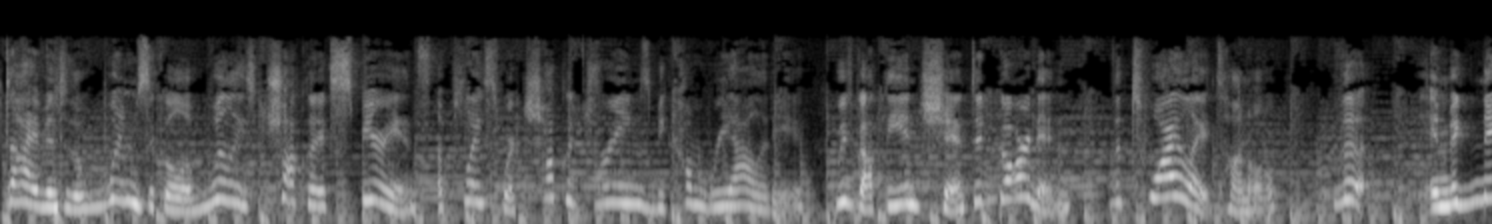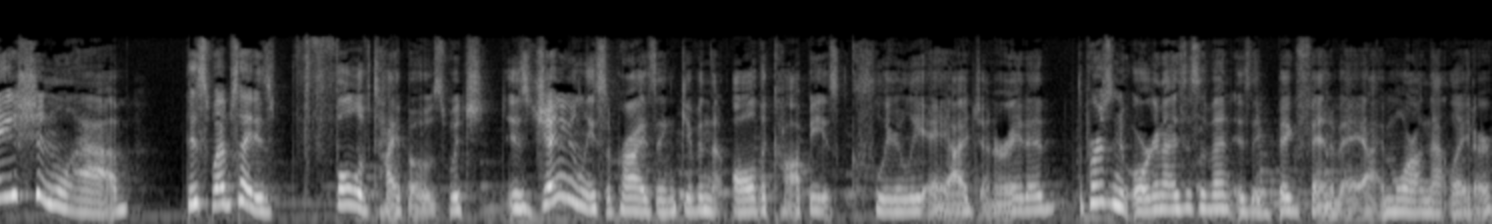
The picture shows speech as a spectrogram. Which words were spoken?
Dive into the whimsical of Willy's chocolate experience, a place where chocolate dreams become reality. We've got the Enchanted Garden, the Twilight Tunnel, the Imagination Lab. This website is full of typos, which is genuinely surprising given that all the copy is clearly AI generated. The person who organized this event is a big fan of AI, more on that later.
